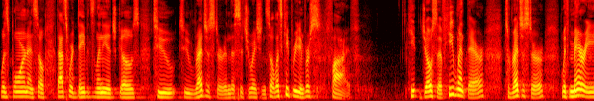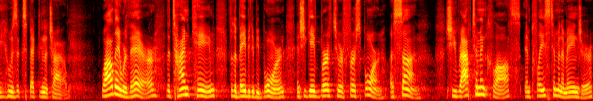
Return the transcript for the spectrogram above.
was born, and so that's where David's lineage goes to, to register in this situation. So let's keep reading. Verse 5. He, Joseph, he went there to register with Mary, who was expecting a child. While they were there, the time came for the baby to be born, and she gave birth to her firstborn, a son. She wrapped him in cloths and placed him in a manger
